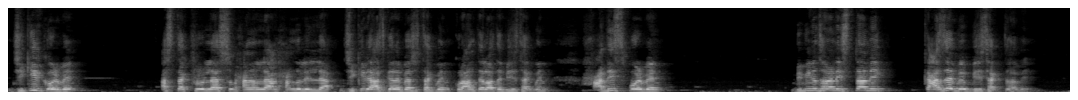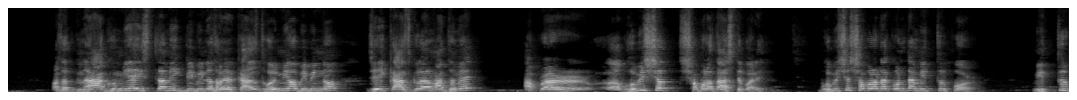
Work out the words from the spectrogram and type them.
জিকির করবেন আস্তাক ফিরুল্লাহ সুবহানাল্লাহ, আলহামদুলিল্লাহ, জিকিরে আজগারে ব্যস্ত থাকবেন, কোরআন তেলাওয়াতে বিজি থাকবেন, হাদিস পড়বেন। বিভিন্ন ধরনের ইসলামিক কাজে বিজি থাকতে হবে। অর্থাৎ না ঘুমিয়ে ইসলামিক বিভিন্ন ধরনের কাজ, ধর্মীয় বিভিন্ন যেই কাজগুলোর মাধ্যমে আপনার ভবিষ্যৎ সফলতা আসতে পারে। ভবিষ্যৎ সফলতা কোনটা? মৃত্যুর পর। মৃত্যুর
